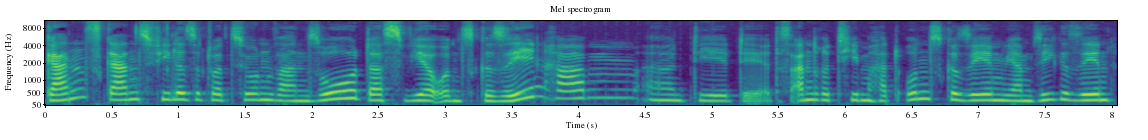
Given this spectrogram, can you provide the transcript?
ganz, ganz viele Situationen waren so, dass wir uns gesehen haben. Äh, die, die, das andere Team hat uns gesehen, wir haben sie gesehen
